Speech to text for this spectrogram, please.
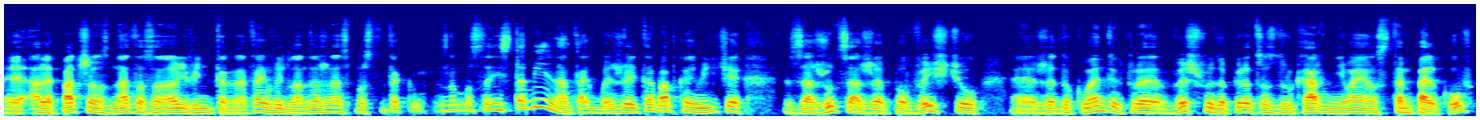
e, ale patrząc na to, co ona robi w internetach, wygląda, że ona jest po prostu tak no, mocno niestabilna, tak? Bo jeżeli ta babka, jak widzicie, zarzuca, że po wyjściu, e, że dokumenty, które wyszły dopiero co z drukarni, nie mają stempelków,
